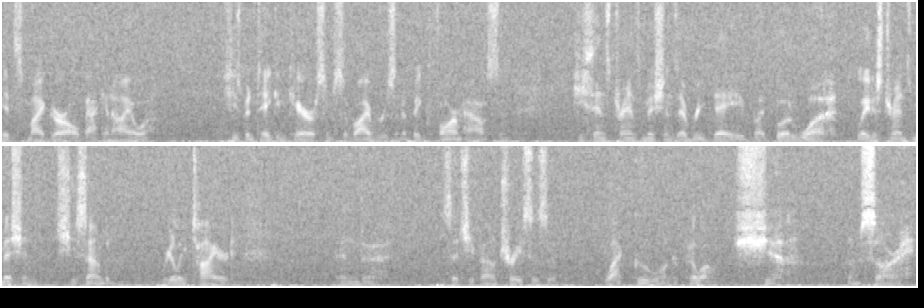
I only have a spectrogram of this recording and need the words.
It's my girl back in Iowa. She's been taking care of some survivors in a big farmhouse, and she sends transmissions every day, but But what? latest transmission, she sounded really tired. And, uh, said she found traces of black goo on her pillow. Shit. I'm sorry.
